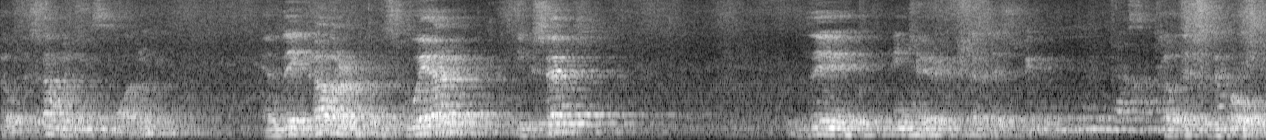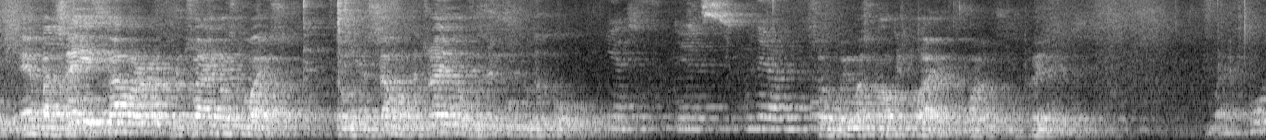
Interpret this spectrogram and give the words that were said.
So the sum is one, and they cover the square except the interior, except this figure. So this is the whole. And but they cover the triangles twice. So the sum of the triangles is equal to the whole. Yes, yes, there. So we must multiply one twentieth by four,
